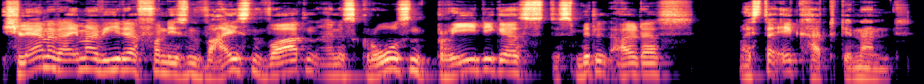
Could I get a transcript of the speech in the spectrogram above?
Ich lerne da immer wieder von diesen weisen Worten eines großen Predigers des Mittelalters, Meister Eckhart genannt.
